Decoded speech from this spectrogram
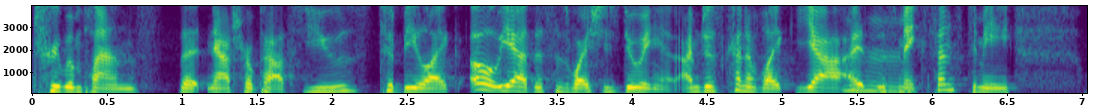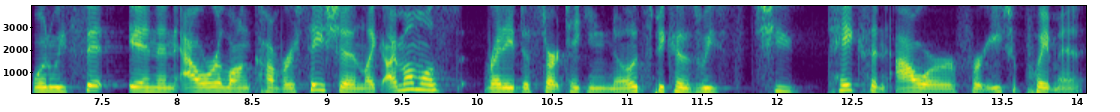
treatment plans that naturopaths use to be like, oh yeah, this is why she's doing it. I'm just kind of like, yeah, I, this Mm-hmm. makes sense to me. When we sit in an hour long conversation, like I'm almost ready to start taking notes because we she takes an hour for each appointment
